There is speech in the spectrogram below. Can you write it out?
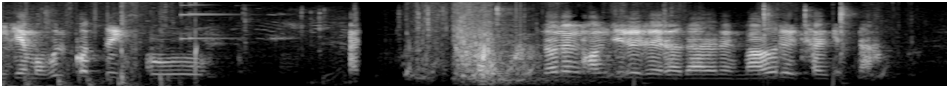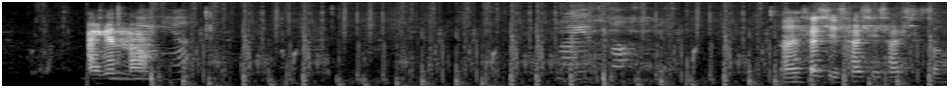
이제 먹을 것도 있고. 아, 너는 광지를 해라. 나는 마을을 찰겠다 분명이야? 망했다. 아 살수 있어 살수 있어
